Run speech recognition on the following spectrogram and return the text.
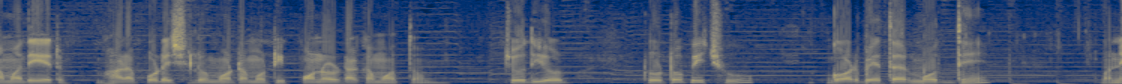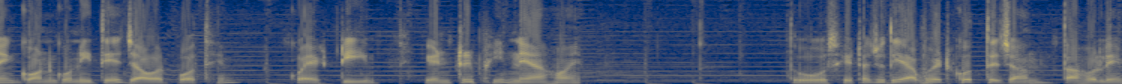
আমাদের ভাড়া পড়েছিল মোটামুটি পনেরো টাকা মতো। যদিও টোটো পিছু গড়বেতার মধ্যে মানে গনগনিতে যাওয়ার পথে কয়েকটি এন্ট্রি ফি নেওয়া হয়। তো সেটা যদি অ্যাভয়েড করতে চান, তাহলে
